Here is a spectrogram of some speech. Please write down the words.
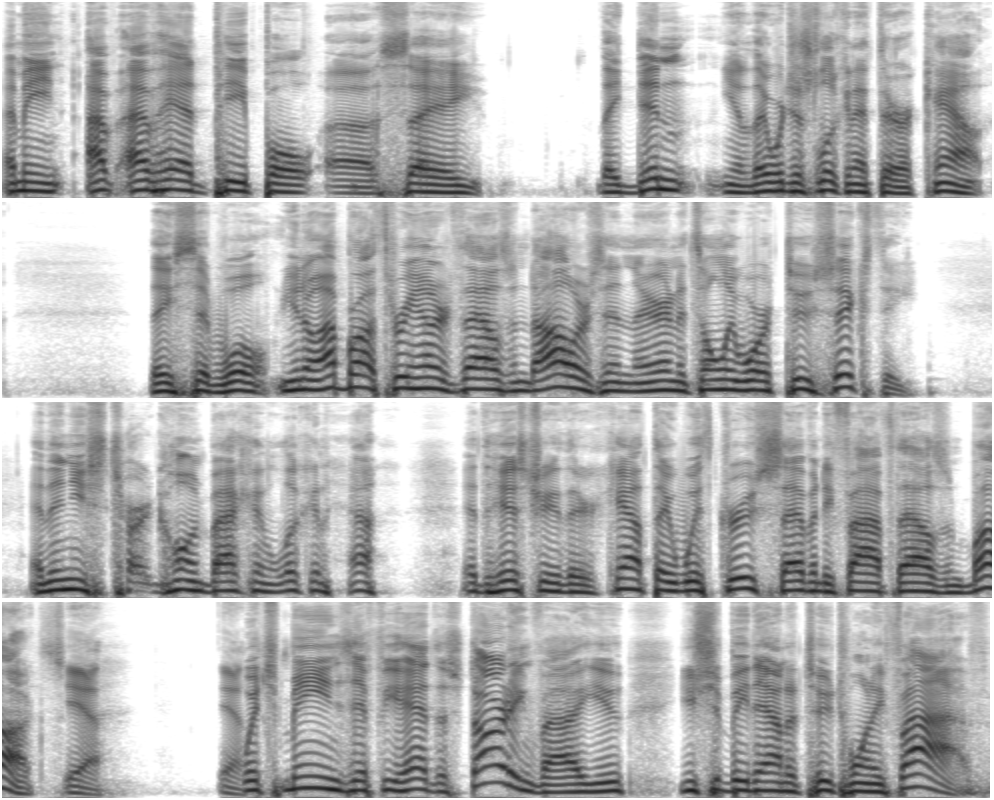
I mean, I've I've had people uh, say they didn't, you know, they were just looking at their account. They said, "Well, you know, I brought three hundred thousand dollars in there, and it's only worth two sixty. And then you start going back and looking at at the history of their account. They withdrew seventy five thousand bucks yeah. Yeah. which means if you had the starting value, you should be down to 225.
